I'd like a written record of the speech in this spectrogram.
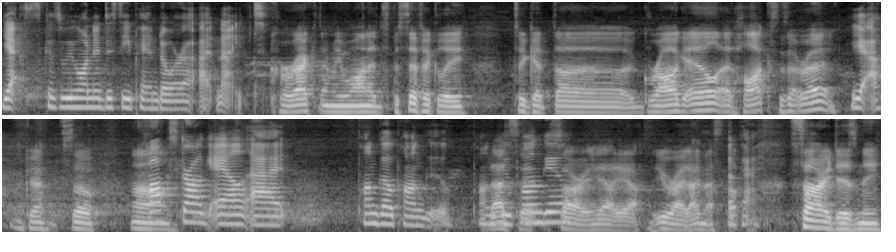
Yes, because we wanted to see Pandora at night. Correct, and we wanted specifically to get the grog ale at Hawks. Is that right? Yeah. Okay, so um, Hawks Grog Ale at Pongo Pongu. Pongu That's Pongu. it. Sorry, yeah, yeah, you're right. I messed up. Okay. Sorry, Disney.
